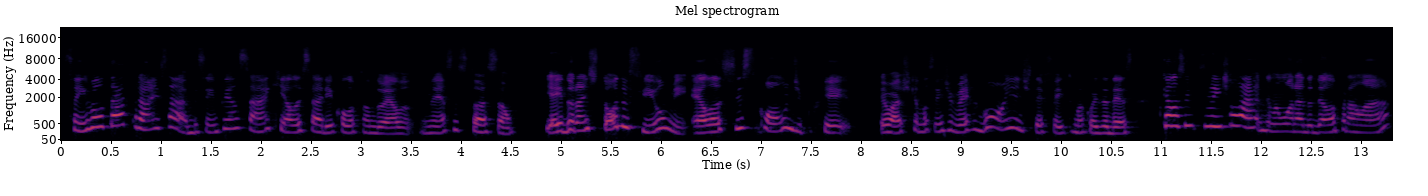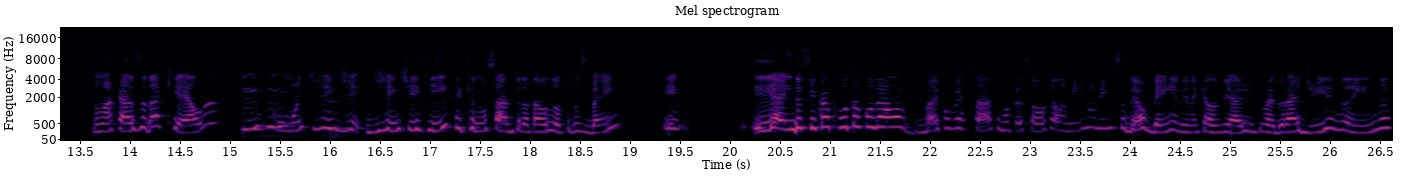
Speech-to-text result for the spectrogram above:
sem voltar atrás, sabe? Sem pensar que ela estaria colocando ela nessa situação. E aí, durante todo o filme, ela se esconde, porque eu acho que ela sente vergonha de ter feito uma coisa dessa. Porque ela simplesmente larga a namorada dela pra lá, numa casa daquela, uhum. com um monte de gente, de gente rica que não sabe tratar os outros bem, e, e ainda fica puta quando ela vai conversar com uma pessoa que ela minimamente se deu bem ali naquela viagem que vai durar dias ainda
